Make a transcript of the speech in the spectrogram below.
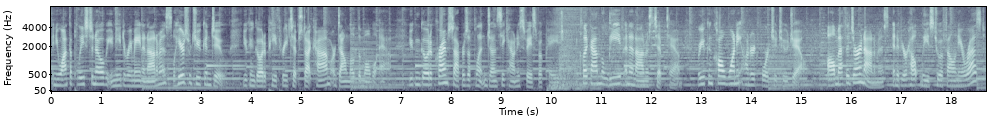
and you want the police to know but you need to remain anonymous? Well, here's what you can do. You can go to p3tips.com or download the mobile app. You can go to Crime Stoppers of Flint and Genesee County's Facebook page and click on the Leave an Anonymous Tip tab, or you can call 1 800 422 jail. All methods are anonymous, and if your help leads to a felony arrest,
